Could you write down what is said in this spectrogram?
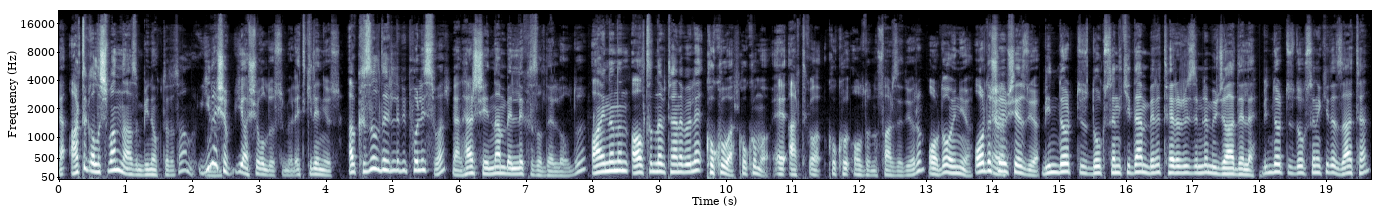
ya artık alışman lazım bir noktada tamam mı? Yine yaşa, yaşa oluyorsun böyle etkileniyorsun. Abi Kızılderili bir polis var. Yani her şeyinden belli Kızılderili olduğu. Aynanın altında bir tane böyle koku var. Koku mu? E, artık o koku olduğunu farz ediyorum. Orada oynuyor. Orada şöyle Evet. bir şey yazıyor. 1492'den beri terörizmle mücadele. 1492'de zaten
